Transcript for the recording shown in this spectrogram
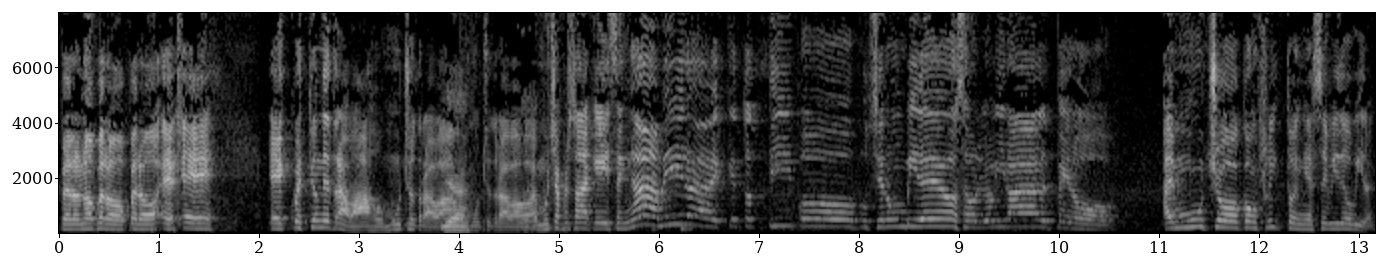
Pero no, pero, pero eh, eh, es cuestión de trabajo, mucho trabajo, Yeah. mucho trabajo. Hay muchas personas que dicen, ah, mira, es que estos tipos pusieron un video, se volvió viral, pero hay mucho conflicto en ese video viral.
